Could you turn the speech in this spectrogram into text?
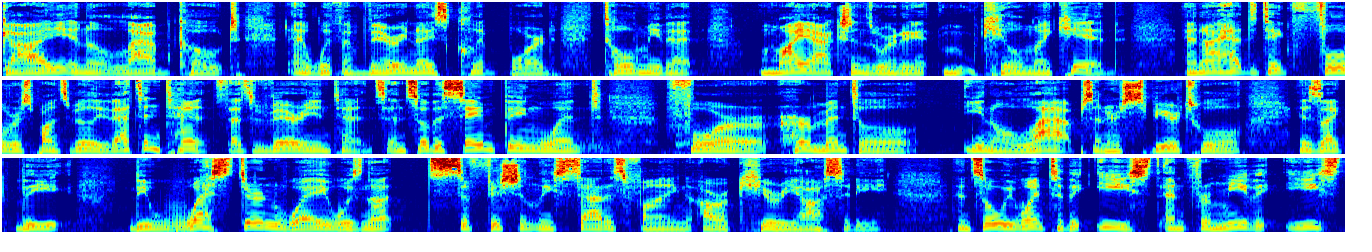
guy in a lab coat and with a very nice clipboard told me that my actions were to kill my kid and I had to take full responsibility. That's intense. That's very intense. And so the same thing went for her mental, you know, lapse and her spiritual is like the the western way was not sufficiently satisfying our curiosity. And so we went to the east and for me the east,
